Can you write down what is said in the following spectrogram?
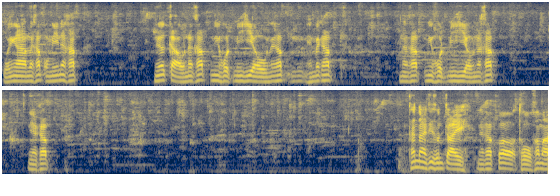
สวยงามนะครับองค์นี้นะครับ เนื้อเก่านะครับ มีหดมีเหี่ยวนะครับ เห็นไหมครับนะครับ มีหดมีเหี่ยวนะครับ เนี่ยครับ ท่านใดที่สนใจนะครับก็โทรเข้ามา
